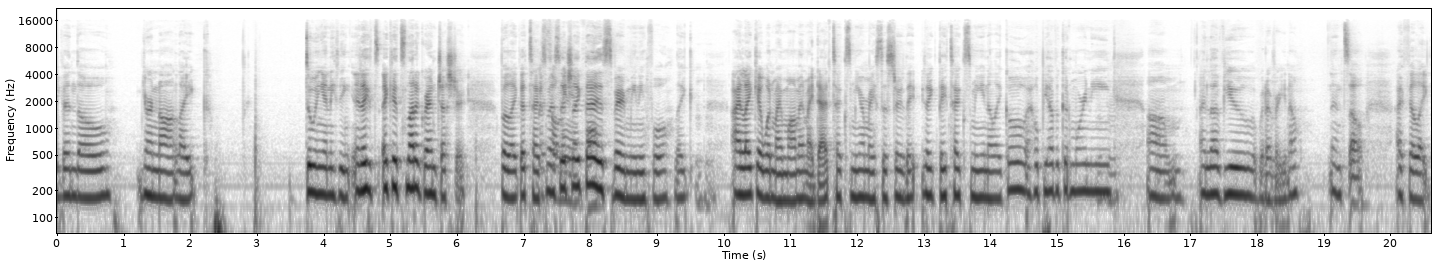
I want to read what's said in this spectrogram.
even though you're not like doing anything and it's like it's not a grand gesture but like a text It's so message like that is very meaningful like i like it when my mom and my dad text me or my sister they like they text me you know like oh i hope you have a good morning um i love you or whatever you know and so i feel like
